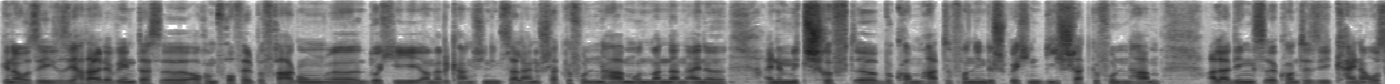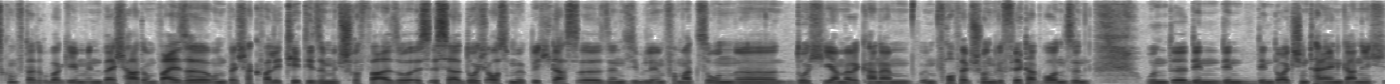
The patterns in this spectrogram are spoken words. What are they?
Genau, sie, sie hat halt erwähnt, dass äh, auch im Vorfeld Befragungen äh, durch die amerikanischen Dienste alleine stattgefunden haben und man dann eine, eine Mitschrift äh, bekommen hatte von den Gesprächen, die stattgefunden haben. Allerdings äh, konnte sie keine Auskunft darüber geben, in welcher Art und Weise und welcher Qualität diese Mitschrift war. Also es ist ja durchaus möglich, dass äh, sensible Informationen äh, durch die Amerikaner im, im, Vorfeld schon gefiltert worden sind und den, den, den deutschen Teilen gar nicht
